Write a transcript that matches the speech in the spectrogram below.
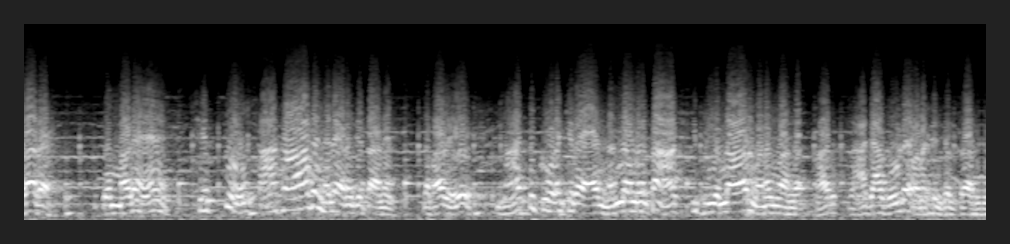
அழாத. உன் மகன் செத்தும் சாகாத நிலை அடைஞ்சிட்டானே. இந்த பாரு நாட்டுக்கு உழைக்கிற நல்லவங்களை தான் இப்படி எல்லாரும் வணங்குவாங்க. பாரு ராஜா கூட வணக்கம் செலுத்துறாரு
